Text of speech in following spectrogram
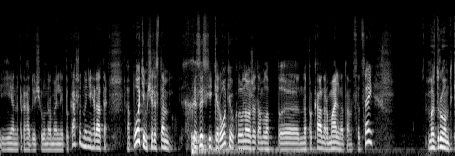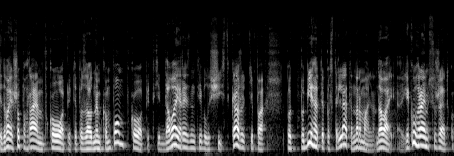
і я не пригадую, чи був нормальний ПК, щоб на ній грати. А потім, через там хизи скільки років, коли вона вже там була е, на ПК нормально, там все цей. Ми з другом такі, давай, що пограємо в коопі? Типу, за одним компом в коопі. Такі, давай Resident Evil 6. Кажуть, типа, побігати, постріляти, нормально. Давай. Яку граємо сюжетку?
